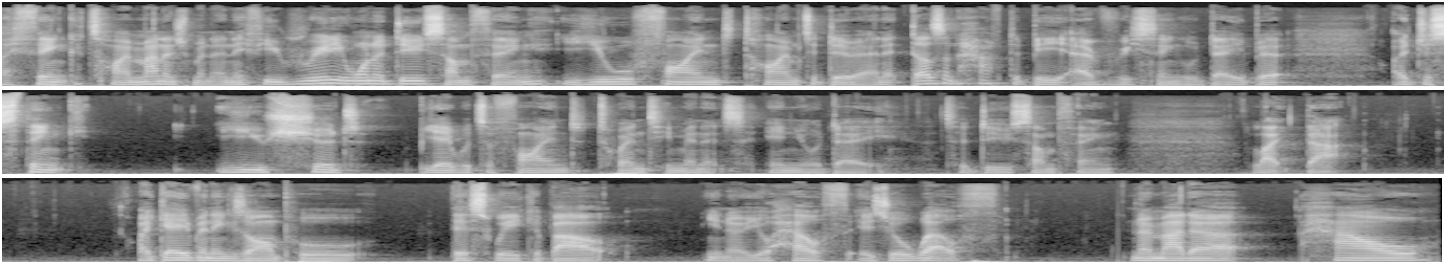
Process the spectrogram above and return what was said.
I think, time management. And if you really want to do something, you will find time to do it. And it doesn't have to be every single day, but I just think you should be able to find 20 minutes in your day to do something like that. I gave an example this week about, you know, your health is your wealth. No matter how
